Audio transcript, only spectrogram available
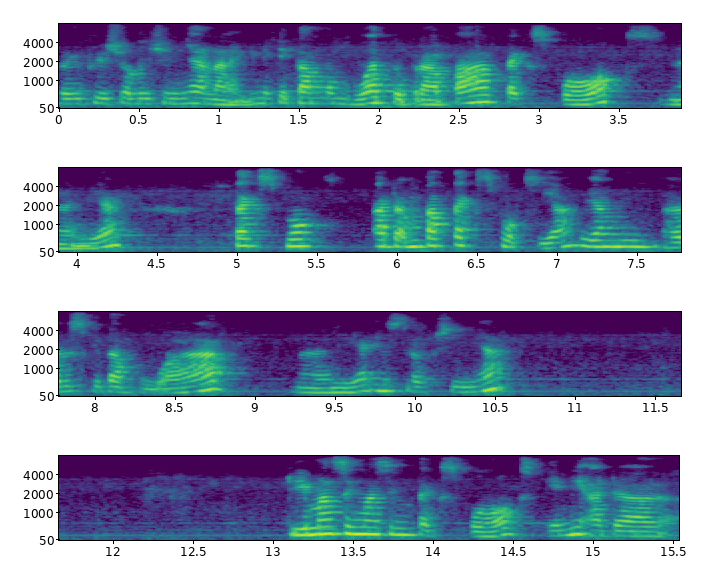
preview solutionnya. Nah ini kita membuat beberapa text box. Nah ya, text box ada empat text box ya yang harus kita buat. Nah ini ya instruksinya. Di masing-masing text box ini ada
